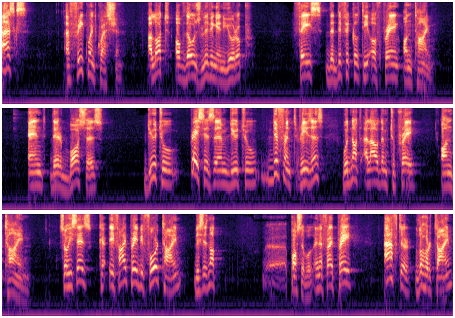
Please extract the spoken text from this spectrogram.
asks a frequent question. A lot of those living in Europe face the difficulty of praying on time. And their bosses, due to racism, due to different reasons, would not allow them to pray on time. So he says, if I pray before time, this is not uh, possible. And if I pray after Dhuhr time,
